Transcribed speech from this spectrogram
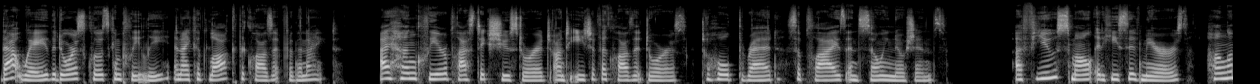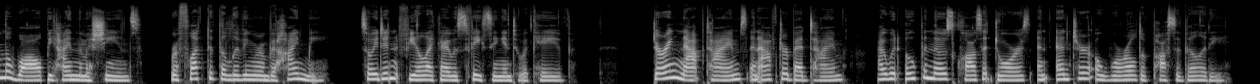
That way, the doors closed completely and I could lock the closet for the night. I hung clear plastic shoe storage onto each of the closet doors to hold thread, supplies, and sewing notions. A few small adhesive mirrors hung on the wall behind the machines reflected the living room behind me, so I didn't feel like I was facing into a cave. During nap times and after bedtime, I would open those closet doors and enter a world of possibility.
